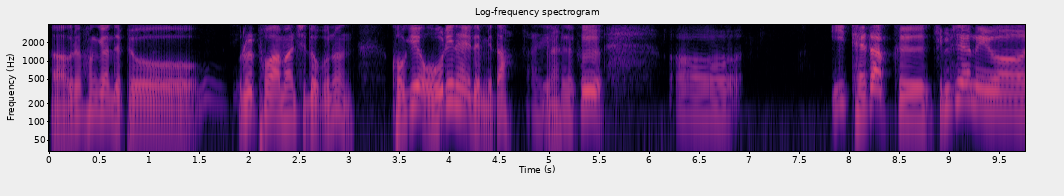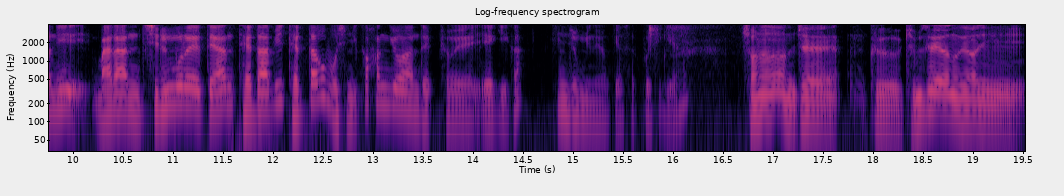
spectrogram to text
어, 그래 황교안 대표를 포함한 지도부는 거기에 올인해야 됩니다. 알겠습니다. 네. 그, 어, 이 대답, 그, 김세현 의원이 말한 질문에 대한 대답이 됐다고 보십니까? 황교안 대표의 얘기가? 김종민 의원께서 보시기에는? 저는 이제 그 김세현 의원이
